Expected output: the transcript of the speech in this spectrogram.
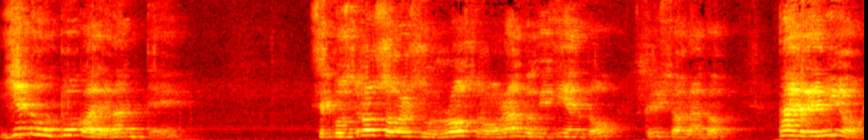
Yendo un poco adelante, se postró sobre su rostro orando diciendo, Cristo hablando, Padre mío,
